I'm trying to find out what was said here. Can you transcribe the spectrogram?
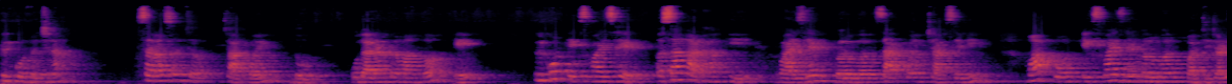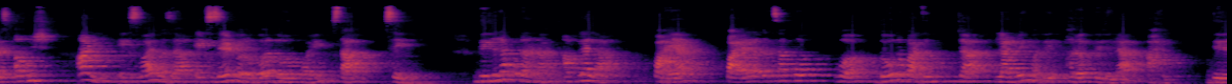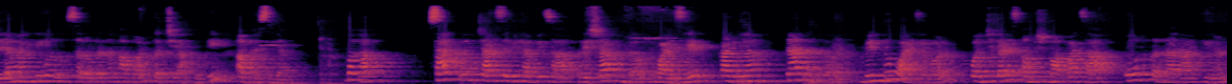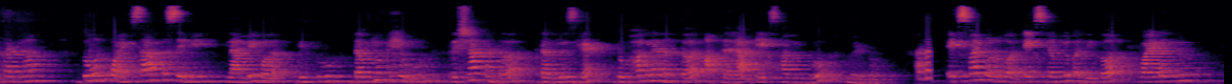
त्रिकोण रचना सरळ संच चार पॉईंट दोन. उदाहरण क्रमांक एक त्रिकोण एक्स वाय झेड असा काढा की वाय झेड बरोबर सात पॉईंट चार सेमी माप कोण एक्स वाय झेड बरोबर पंचेचाळीस अंश आणि एक्स वाय वजा एक्स झेड बरोबर दोन पॉईंट सात सेमी. दिलेल्या उदाहरणात आपल्याला पाया पायालगतचा कोण व दोन च्या लांबीमध्ये फरक दिलेला आहे. दिलेल्या माहितीवरून सर्वप्रथम आपण कच्ची आकृती अभ्यासूया. बघा सात पॉईंट चार सेमी लांबीचा रेषाखंड वायझेड काढूया. त्यानंतर बिंदू वायजवळ पंचेचाळीस अंश मापाचा कोण करणारा किरण काढला दोन पॉईंट सात सेमी लांबीवर बिंदू डब्ल्यू घेऊन रेषाखंड डब्ल्यू झेड दुभागल्यानंतर आपल्याला एक्स हा बिंदू मिळतो. आता एक्स वाय बरोबर एक्स डब्ल्यू अधिक वाय डब्ल्यू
